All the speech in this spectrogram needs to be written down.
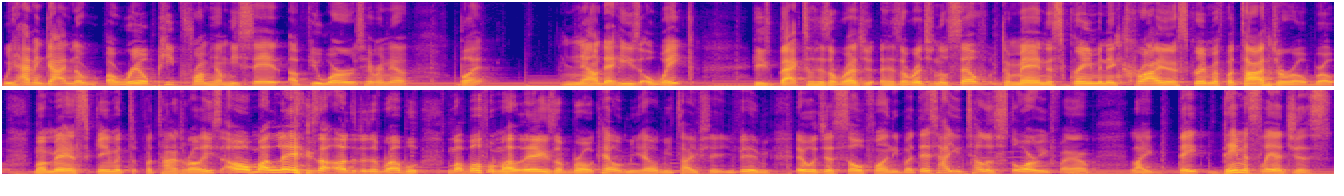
We haven't gotten a, a real peep from him. He said a few words here and there, but now that he's awake, he's back to his, orig- his original self. The man is screaming and crying, screaming for Tanjiro, bro. My man screaming t- for Tanjiro. He's, oh, my legs are under the rubble. My both of my legs are broke. Help me, help me, type shit. You feel me? It was just so funny. But this is how you tell a story, fam. Like they Demon Slayer just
